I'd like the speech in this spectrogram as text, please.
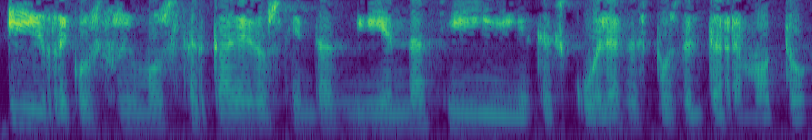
y reconstruimos cerca de 200 viviendas y escuelas después del terremoto.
